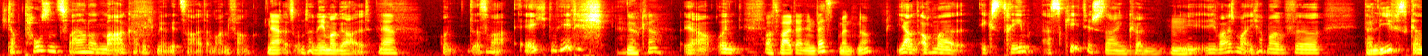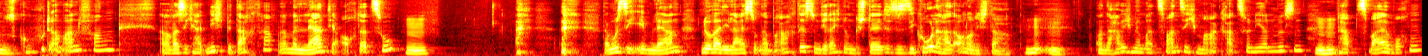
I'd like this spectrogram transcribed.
Ich glaube, 1200 Mark habe ich mir gezahlt am Anfang Ja. als Unternehmergehalt. Ja. Und das war echt wenig. Ja, klar. Ja, und Das war halt ein Investment, ne? ja, und auch mal extrem asketisch sein können. Ich, ich weiß mal, ich habe mal für, da lief es ganz gut am Anfang, aber was ich halt nicht bedacht habe, weil man lernt ja auch dazu, da musste ich eben lernen, nur weil die Leistung erbracht ist und die Rechnung gestellt ist, ist die Kohle halt auch noch nicht da. Und da habe ich mir mal 20 Mark rationieren müssen und habe zwei Wochen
